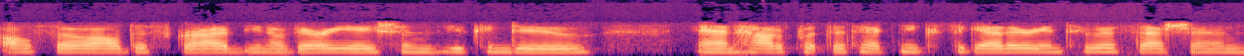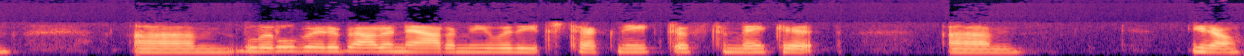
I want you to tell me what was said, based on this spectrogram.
also I'll describe, you know, variations you can do and how to put the techniques together into a session. A um, little bit about anatomy with each technique just to make it, um, you know,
